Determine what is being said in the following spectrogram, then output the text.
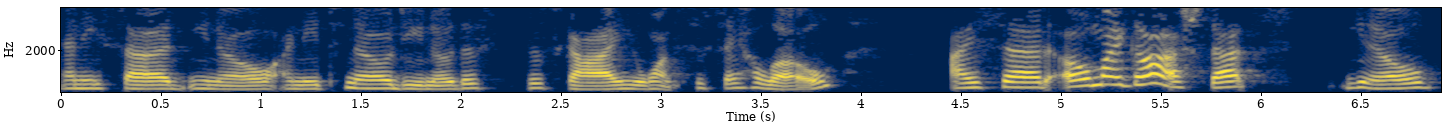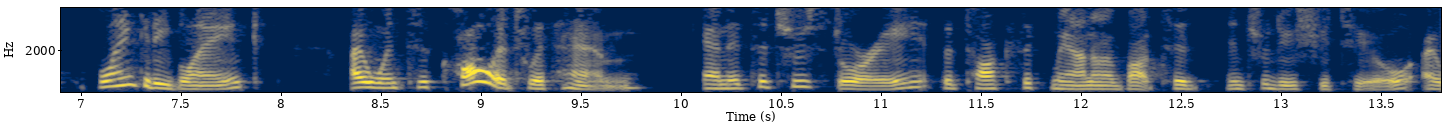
and he said, you know, I need to know, do you know this, this guy who wants to say hello? I said, oh my gosh, that's, you know, blankety blank. I went to college with him and it's a true story. The toxic man I'm about to introduce you to, I,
